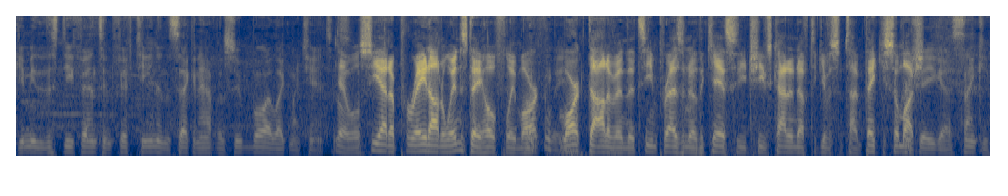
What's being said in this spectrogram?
give me this defense in 15 in the second half of the Super Bowl, I like my chances. Yeah, we'll see you at a parade on Wednesday, hopefully, Mark. Hopefully, Mark yeah. Donovan, the team president of the Kansas City Chiefs, kind enough to give us some time. Thank you so much. Appreciate you guys. Thank you.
